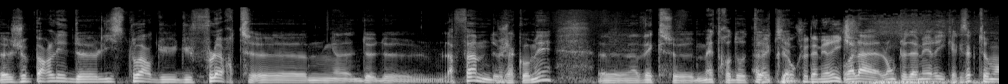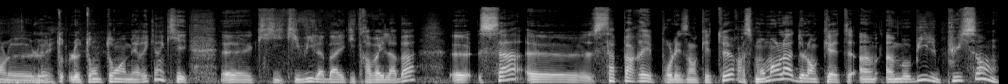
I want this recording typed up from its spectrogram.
Euh, je parlais de l'histoire du, flirt de, de, la femme de Jacomet avec ce maître d'hôtel. Avec l'oncle d'Amérique. Voilà, l'oncle d'Amérique, exactement le, le, ton tonton américain qui, est, qui, qui, vit là-bas et qui travaille là-bas, ça, ça paraît pour les enquêteurs à ce moment-là de l'enquête un, un mobile puissant.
